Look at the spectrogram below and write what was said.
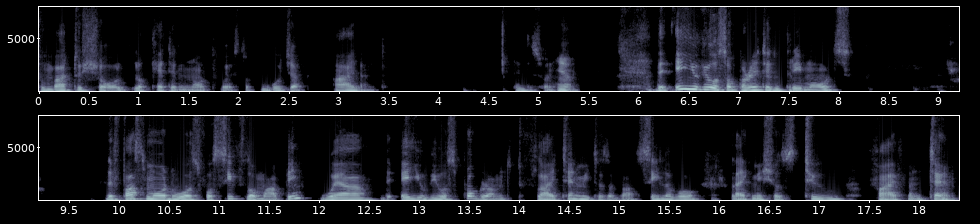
Tumbatu Shoal, located northwest of Unguja Island. And this one here. The AUV was operated in three modes, the first mode was for seafloor mapping, where the AUV was programmed to fly 10 meters above sea level, like missions 2, 5, and 10.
